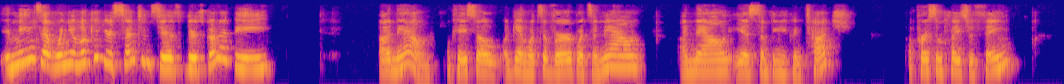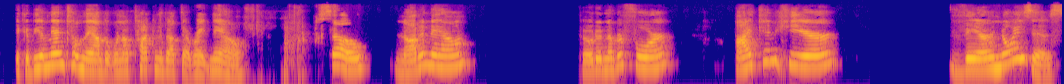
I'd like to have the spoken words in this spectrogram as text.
it means that when you look at your sentences, there's going to be a noun. Okay, so again, what's a verb? What's a noun? A noun is something you can touch, a person, place, or thing. It could be a mental noun, but we're not talking about that right now. So, not a noun. Go to number four. I can hear their noises.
